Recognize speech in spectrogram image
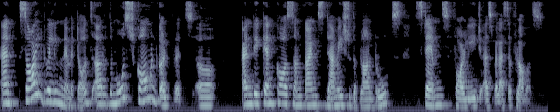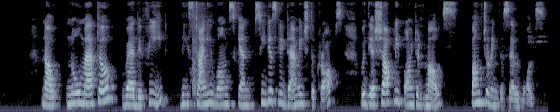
And soil-dwelling nematodes are the most common culprits uh, and they can cause sometimes damage to the plant roots, stems, foliage as well as the flowers. Now, no matter where they feed, these tiny worms can seriously damage the crops with their sharply pointed mouths puncturing the cell walls.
